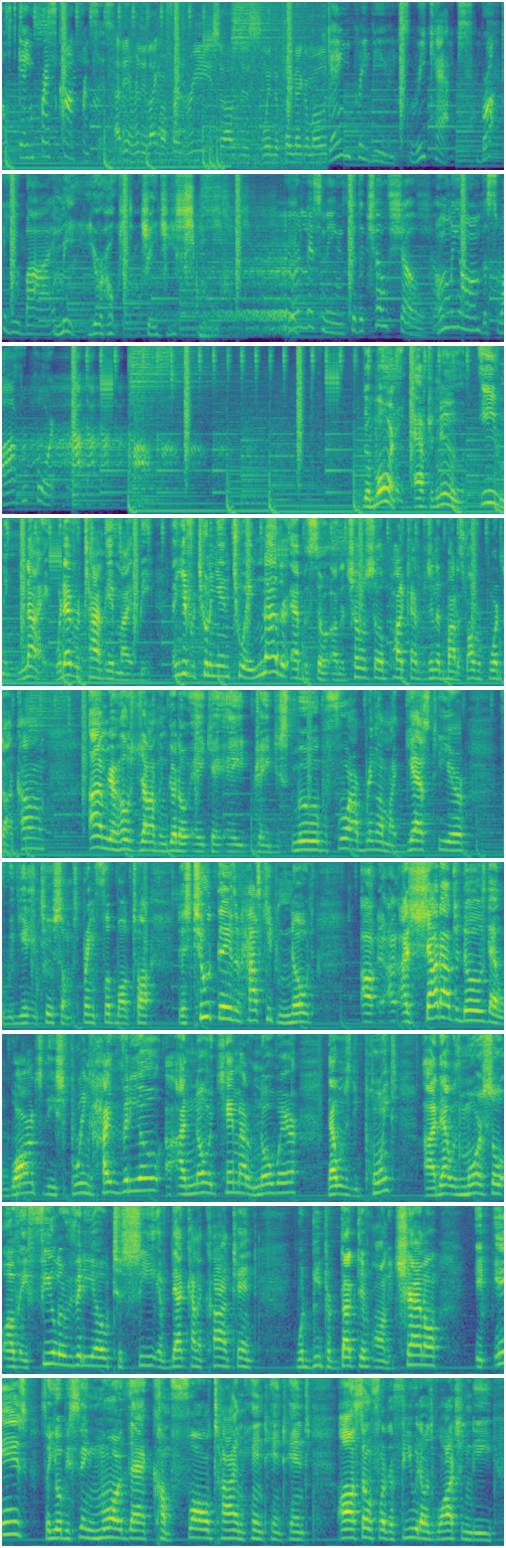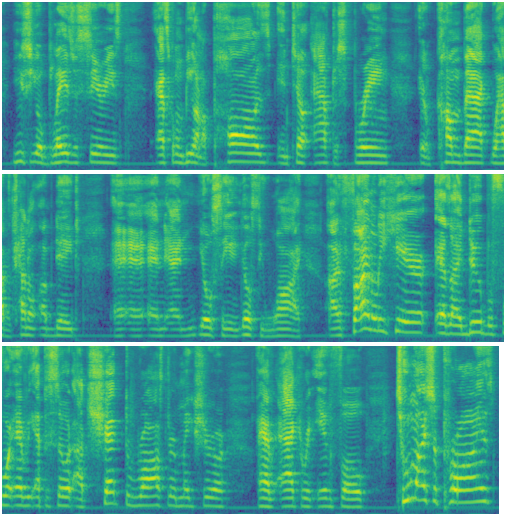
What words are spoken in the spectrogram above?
Post game press conferences. I didn't really like my first read, so I was just went into playmaker mode. Game previews, recaps, brought to you by Me, your host, JG Smooth. You're listening to The Cho Show, only on the Suave Report. Good morning, afternoon, evening, night, whatever time it might be. Thank you for tuning in to another episode of the Cho Show podcast presented by the I'm your host, Jonathan Goudeau, aka JG Smooth. Before I bring on my guest here, before we get into some spring football talk, there's two things of housekeeping note. Uh, I, I, shout out to those that watched the spring hype video. I know it came out of nowhere. That was the point. Uh, that was more so of a feeler video to see if that kind of content would be productive on the channel. It is, so you'll be seeing more of that come fall time. Hint, hint, hint. Also, for the few that was watching the UCO Blazers series, that's going to be on a pause until after spring. It'll come back. We'll have a channel update, and and, and you'll see you'll see why. I finally here, as I do before every episode, I check the roster, make sure I have accurate info. To my surprise,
